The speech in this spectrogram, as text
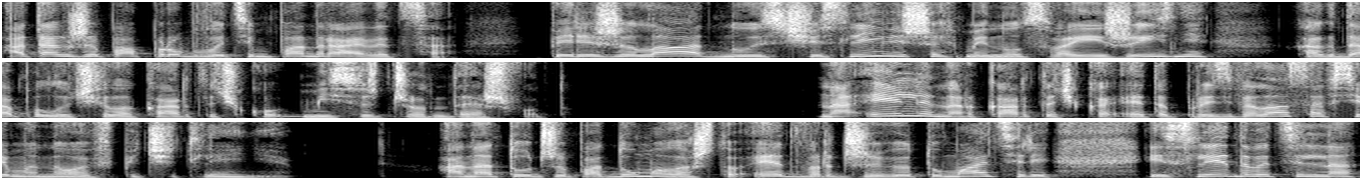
а также попробовать им понравиться, пережила одну из счастливейших минут своей жизни, когда получила карточку миссис Джон Дэшвуд. На Эллинор карточка эта произвела совсем иное впечатление. Она тут же подумала, что Эдвард живет у матери и, следовательно,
